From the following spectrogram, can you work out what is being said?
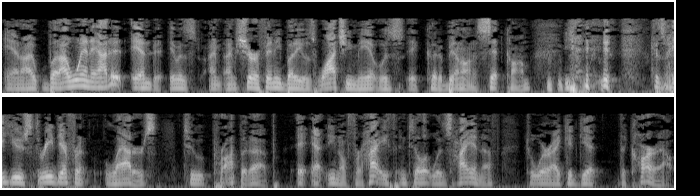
and I, but I went at it, and it was. I'm, I'm sure if anybody was watching me, it was. It could have been on a sitcom, because I used three different ladders to prop it up, at, you know, for height until it was high enough to where I could get the car out.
